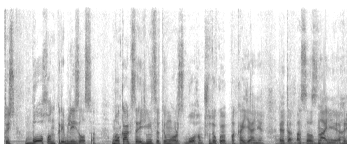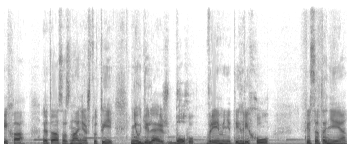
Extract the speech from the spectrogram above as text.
То есть Бог, Он приблизился. Но как соединиться ты можешь с Богом? Что такое покаяние? Это осознание греха, это осознание, что ты не уделяешь Богу времени, ты греху, ты сатане,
